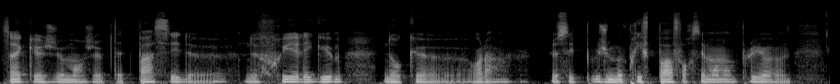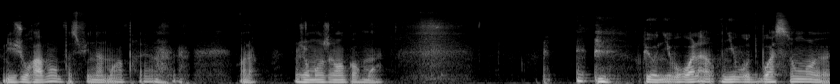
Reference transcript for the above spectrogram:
C'est vrai que je mange peut-être pas assez de, fruits et légumes. Donc euh, voilà, je sais, je me prive pas forcément non plus les jours avant parce que finalement après, voilà, j'en mangerai encore moins. Puis au niveau voilà, au niveau de boisson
